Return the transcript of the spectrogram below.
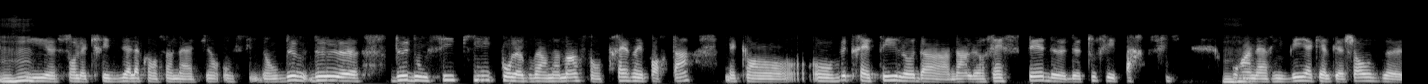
mm-hmm. et sur le crédit à la consommation aussi. Donc, deux, deux, deux dossiers qui, pour le gouvernement, sont très importants, mais qu'on on veut traiter là, dans, dans le respect de, de toutes les parties pour mhm. en arriver à quelque chose euh,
